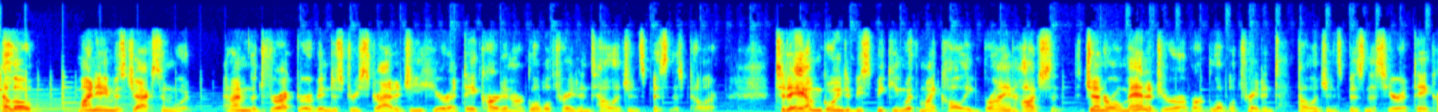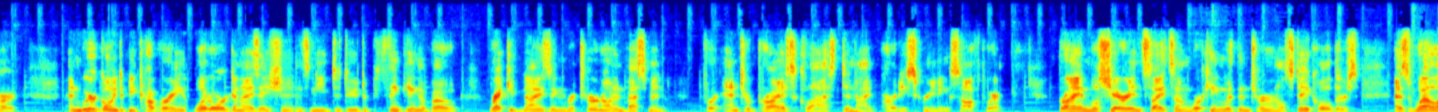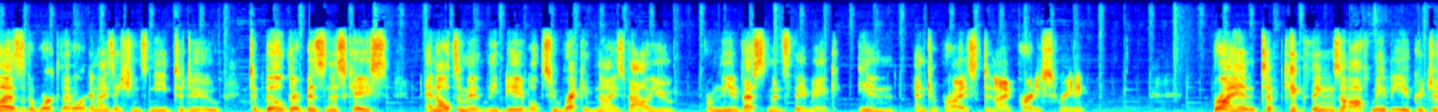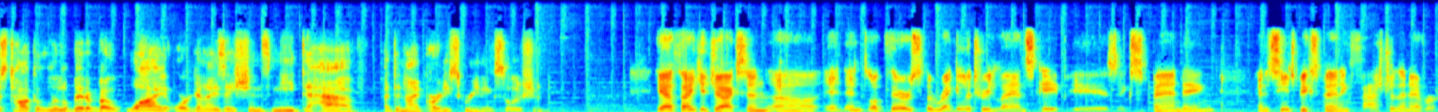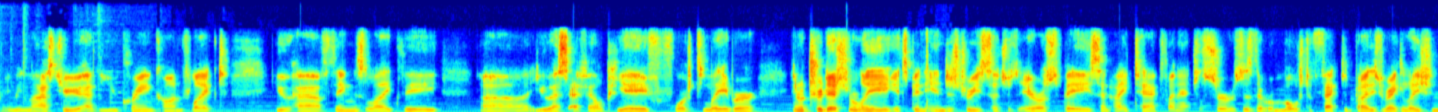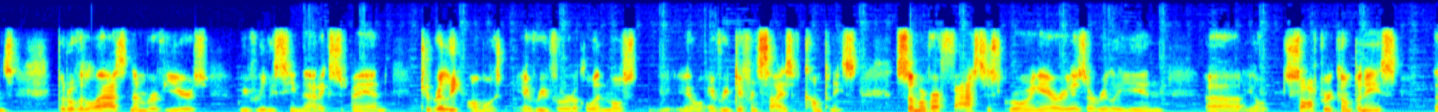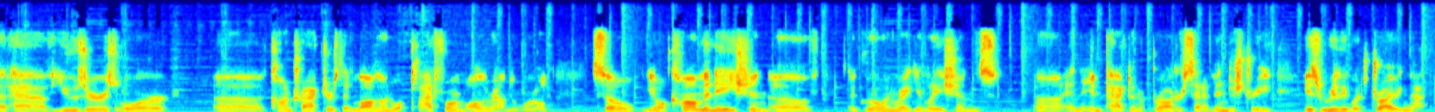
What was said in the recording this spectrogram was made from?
Hello, my name is Jackson Wood, and I'm the Director of Industry Strategy here at Descartes in our Global Trade Intelligence business pillar. Today, I'm going to be speaking with my colleague Brian Hodgson, the General Manager of our Global Trade Intelligence business here at Descartes. And we're going to be covering what organizations need to do to be thinking about recognizing return on investment for enterprise class denied party screening software. Brian will share insights on working with internal stakeholders, as well as the work that organizations need to do to build their business case and ultimately be able to recognize value from the investments they make in enterprise denied party screening. Brian, to kick things off, maybe you could just talk a little bit about why organizations need to have a denied party screening solution. Yeah, thank you, Jackson. Uh, and, and, look, there's the regulatory landscape is expanding, and it seems to be expanding faster than ever. I mean, last year you had the Ukraine conflict, you have things like the uh, U.S. FLPA for forced labor. You know, traditionally it's been industries such as aerospace and high tech, financial services that were most affected by these regulations. But over the last number of years, we've really seen that expand to really almost every vertical and most you know every different size of companies. Some of our fastest growing areas are really in uh, you know software companies that have users or uh, contractors that log onto a platform all around the world. So you know a combination of the growing regulations uh, and the impact on a broader set of industry is really what's driving that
